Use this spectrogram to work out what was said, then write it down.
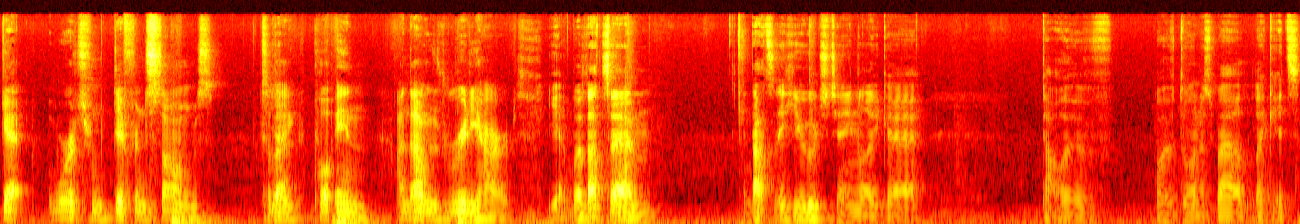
get words from different songs to Yeah. like put in and that was really hard. Yeah, well, that's um, that's a huge thing. Like uh, that I've I've done as well. Like it's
